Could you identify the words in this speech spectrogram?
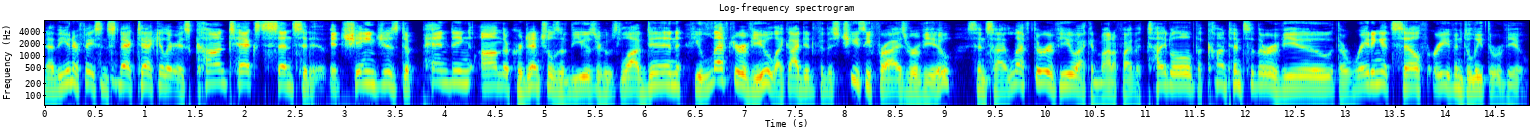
Now, the interface in Snacktacular is context sensitive. It changes depending on the credentials of the user who's logged in. If you left a review, like I did for this Cheesy Fries review, since I left the review, I can modify the title, the contents of the review, the rating itself, or even delete the review.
